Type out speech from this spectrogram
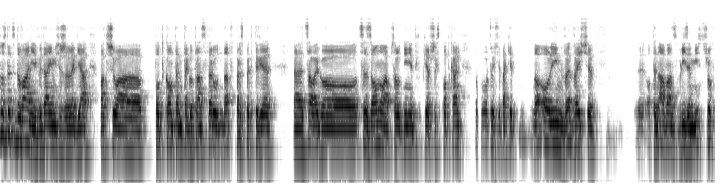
No zdecydowanie. Wydaje mi się, że Legia patrzyła pod kątem tego transferu w perspektywie e, całego sezonu, absolutnie nie tych pierwszych spotkań. To było oczywiście takie no, all-in wejście w, o ten awans w Lidze Mistrzów.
